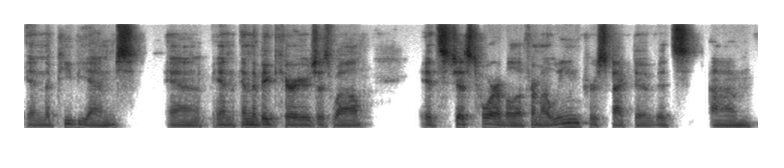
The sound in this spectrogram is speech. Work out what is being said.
in the PBMs and, and, and the big carriers as well. It's just horrible. From a lean perspective, it's um,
